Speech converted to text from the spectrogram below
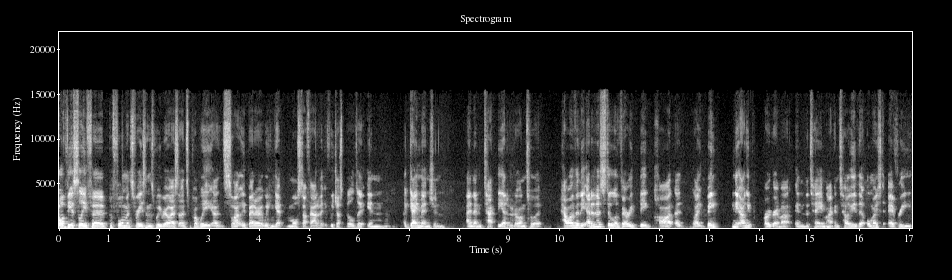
obviously, for performance reasons, we realized it's probably uh, slightly better. We can get more stuff out of it if we just build it in a game engine and then tack the editor onto it. However, the editor is still a very big part. Like being the only programmer in the team, I can tell you that almost every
